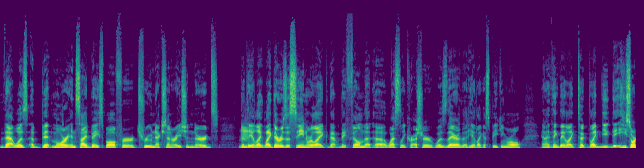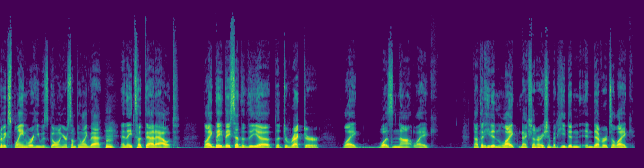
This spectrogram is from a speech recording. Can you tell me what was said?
that was a bit more inside baseball for true next generation nerds. That Mm. they like like there was a scene where like that they filmed that uh, Wesley Crusher was there that he had like a speaking role. And I think they like took like he, he sort of explained where he was going or something like that, Hmm. and they took that out. Like they, they said that the uh, the director like was not like not that he didn't like Next Generation, but he didn't endeavor to like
